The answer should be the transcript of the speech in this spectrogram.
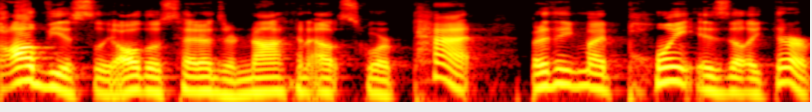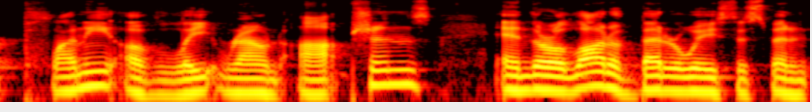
obviously, all those tight ends are not going to outscore Pat. But I think my point is that like there are plenty of late round options and there are a lot of better ways to spend an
